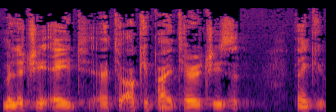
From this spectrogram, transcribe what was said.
military aid uh, to occupied territories? Thank you.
